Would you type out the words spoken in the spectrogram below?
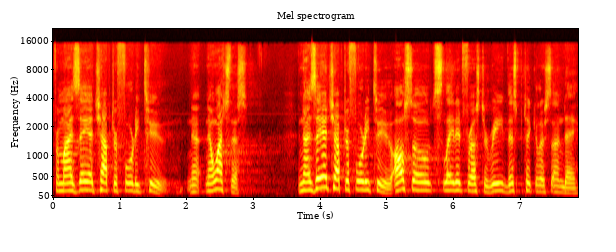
from Isaiah chapter 42. Now, now, watch this. In Isaiah chapter 42, also slated for us to read this particular Sunday,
